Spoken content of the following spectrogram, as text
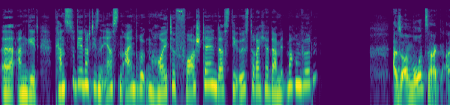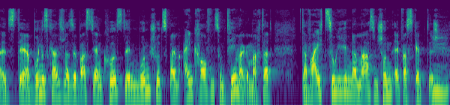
äh, angeht. Kannst du dir nach diesen ersten Eindrücken heute vorstellen, dass die Österreicher da mitmachen würden? Also am Montag, als der Bundeskanzler Sebastian Kurz den Mundschutz beim Einkaufen zum Thema gemacht hat, da war ich zugegebenermaßen schon etwas skeptisch. Mhm.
